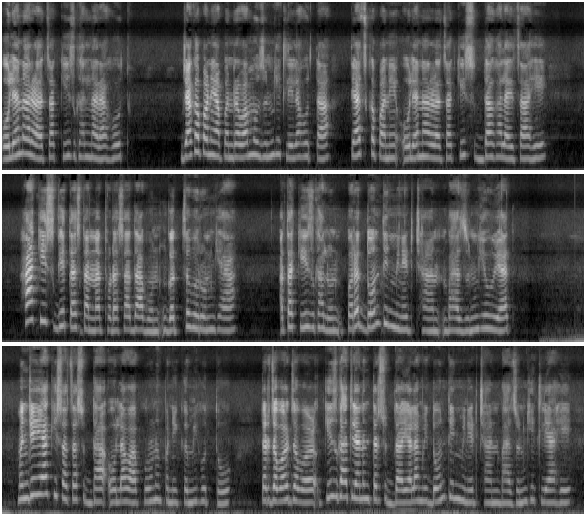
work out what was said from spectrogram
ओल्या नारळाचा किस घालणार आहोत? ज्या कपाने आपण रवा मोजून घेतलेला होता त्याच कपाने ओल्या नारळाचा किससुद्धा घालायचा आहे. हा किस घेत असताना थोडासा दाबून गच्च भरून घ्या. आता किस घालून परत दोन तीन मिनिट छान भाजून घेऊयात. म्हणजे या किसाचा सुद्धा ओलावा पूर्णपणे कमी होतो. तर जवळजवळ किस घातल्यानंतर सुद्धा याला मी दोन तीन मिनिट छान भाजून घेतले आहे.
